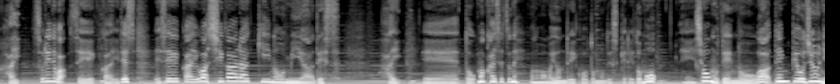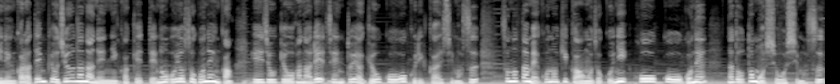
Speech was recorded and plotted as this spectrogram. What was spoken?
はい。それでは正解です。え正解は信楽の宮です。はい。えーとまあ、解説ねこのまま読んでいこうと思うんですけれども、えー、聖武天皇は天平12年から天平17年にかけてのおよそ5年間平城京を離れ遷都や行幸を繰り返します。そのためこの期間を俗に宝光5年などとも称します。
